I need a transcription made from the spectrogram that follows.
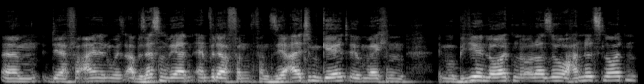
ähm, der Vereine in den USA besessen werden, entweder von, von sehr altem Geld, irgendwelchen Immobilienleuten oder so, Handelsleuten,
